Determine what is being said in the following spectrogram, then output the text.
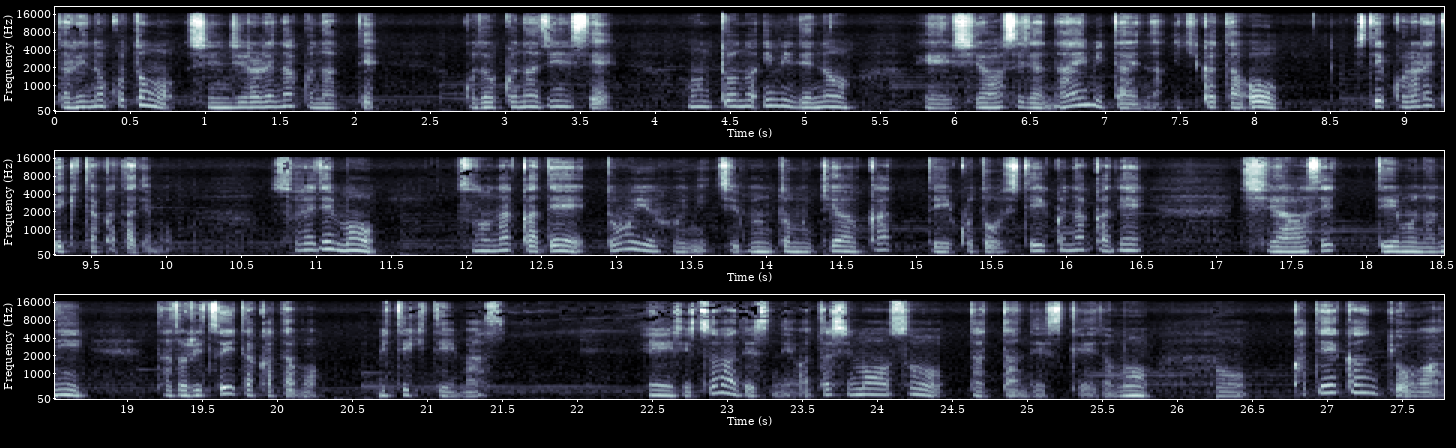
誰のことも信じられなくなって孤独な人生本当の意味での、えー、幸せじゃないみたいな生き方をしてこられてきた方でもそれでもその中でどういうふうに自分と向き合うかっていうことをしていく中で幸せっていうものにたどり着いた方も見てきています。えー、実はですね私もそうだったんですけれども家庭環境は、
